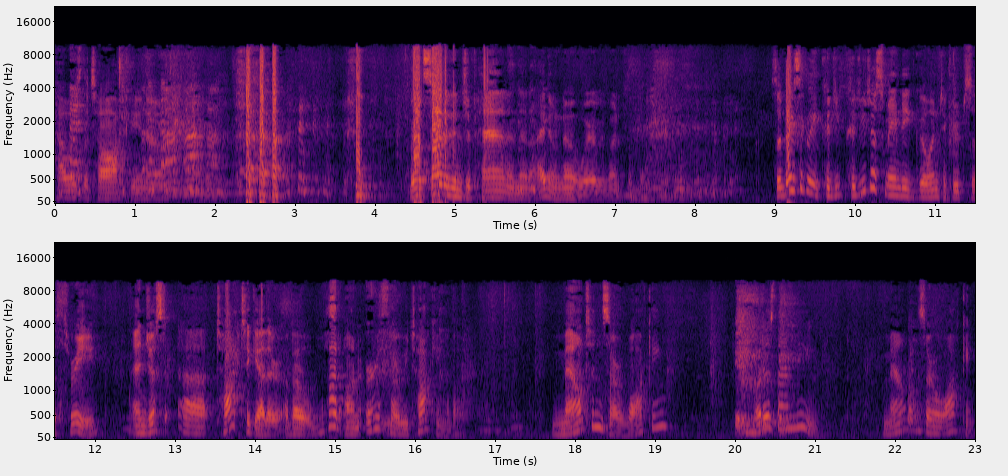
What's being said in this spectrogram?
how was the talk, you know? well, it started in Japan and then I don't know where we went from there. So basically, could you, could you just maybe go into groups of three and just uh, talk together about what on earth are we talking about? Mountains are walking? What does that mean? Mountains are walking.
